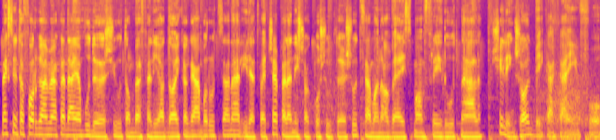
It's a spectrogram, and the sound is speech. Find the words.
Megszűnt a forgalmi akadály a Budaörsi úton befelé a Dajka Gábor utcánál, illetve Csepelen is a Kossuth Lajos utcában a Weiss Manfred útnál. Siling Zsolt, BKK Info.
